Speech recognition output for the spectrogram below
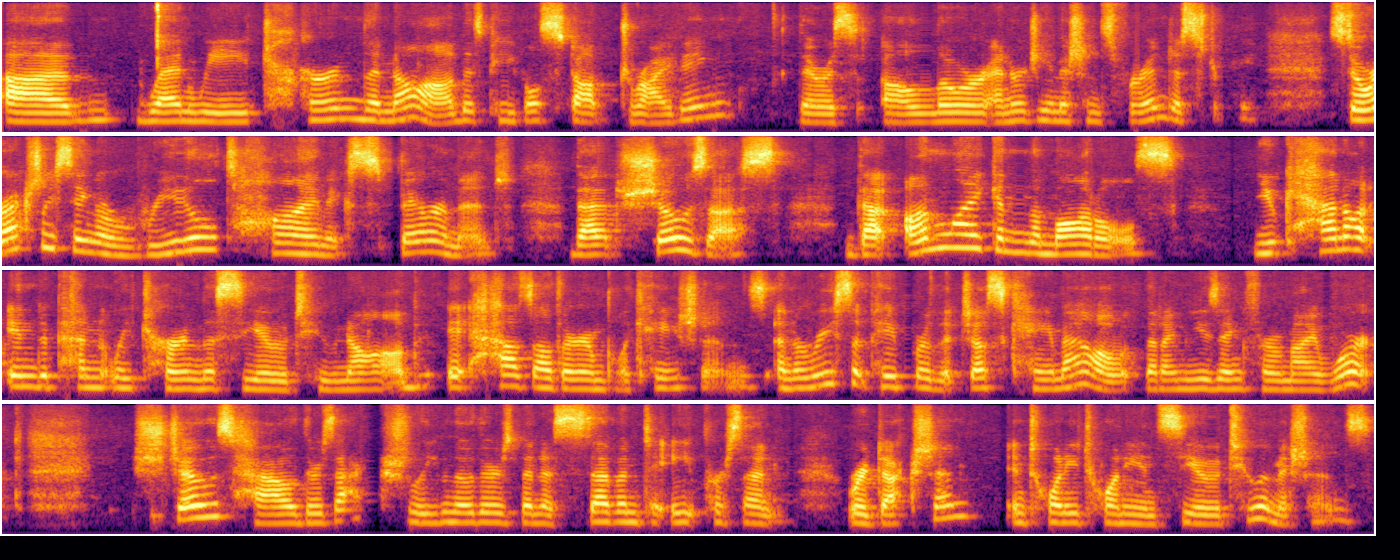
um, when we turn the knob as people stop driving. There was lower energy emissions for industry. So we're actually seeing a real-time experiment that shows us that unlike in the models, you cannot independently turn the CO2 knob. It has other implications. And a recent paper that just came out that I'm using for my work shows how there's actually, even though there's been a seven to 8% reduction in 2020 in CO2 emissions,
